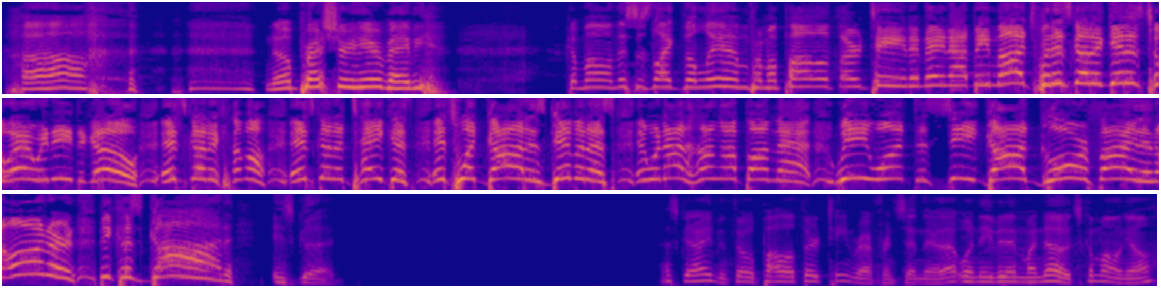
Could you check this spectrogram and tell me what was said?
ha. no pressure here, baby. Come on, this is like the LEM from Apollo 13. It may not be much, but it's to get us to where we need to go. It's to come on. It's to take us. It's what God has given us, and we're not hung up on that. We want to see God glorified and honored because God is good. That's good. I even throw Apollo 13 reference in there. That wasn't even in my notes. Come on, y'all.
